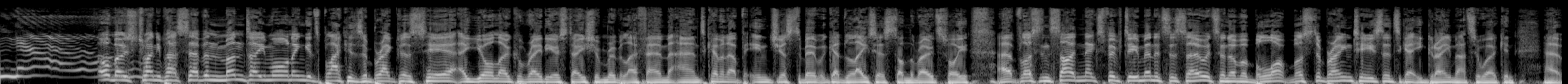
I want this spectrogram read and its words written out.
now. Almost 20 past 7, Monday morning. It's Black as a Breakfast here at your local radio station, Ribble FM. And coming up in just a bit, we'll get the latest on the roads for you. Uh, plus, inside the next 15 minutes or so, it's another blockbuster brain teaser to get your grey matter working, uh,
